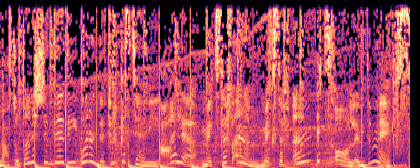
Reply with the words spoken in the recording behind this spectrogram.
مع سلطان الشدادي ورندا تركستاني على Mix FM. Mix FM it's all in the mix.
